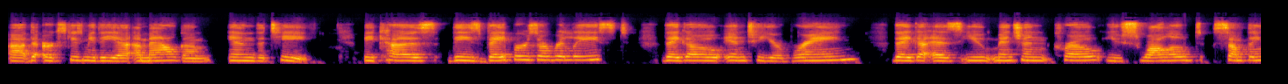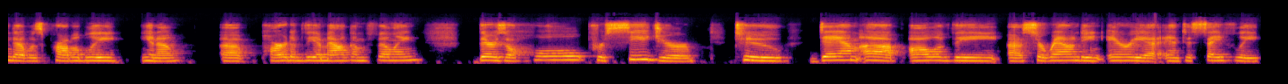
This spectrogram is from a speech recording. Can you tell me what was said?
uh, the, or excuse me, the uh, amalgam in the teeth, because these vapors are released. They go into your brain. They go, as you mentioned, Crow, you swallowed something that was probably, you know, part of the amalgam filling. There's a whole procedure to dam up all of the uh, surrounding area and to safely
